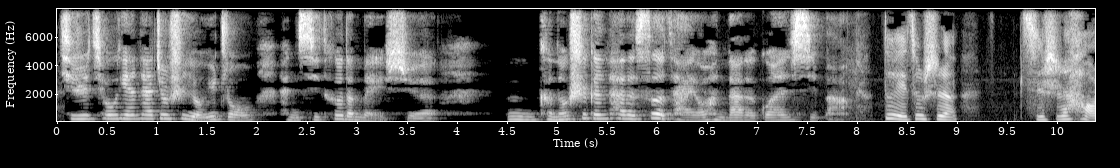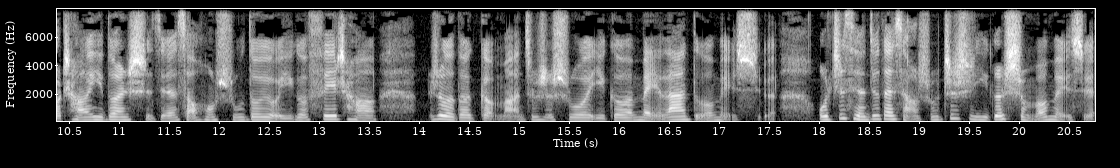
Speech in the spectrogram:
其实秋天它就是有一种很奇特的美学，嗯，可能是跟它的色彩有很大的关系吧。对，就是。其实好长一段时间，小红书都有一个非常热的梗嘛，就是说一个美拉德美学。我之前就在想说，这是一个什么美学？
